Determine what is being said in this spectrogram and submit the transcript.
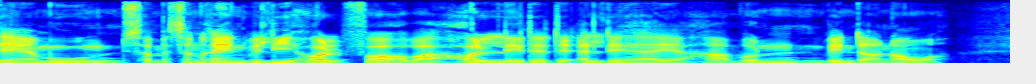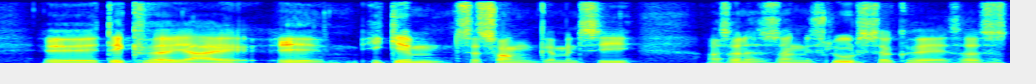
dag om ugen, som er sådan ren vedligehold, for at bare holde lidt af det, alt det her, jeg har vundet vinteren over. Øh, det kører jeg øh, igennem sæsonen, kan man sige. Og så når sæsonen er slut, så kører jeg, så, så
